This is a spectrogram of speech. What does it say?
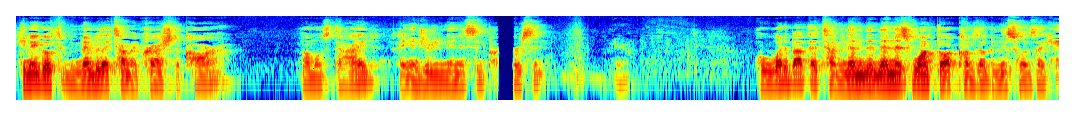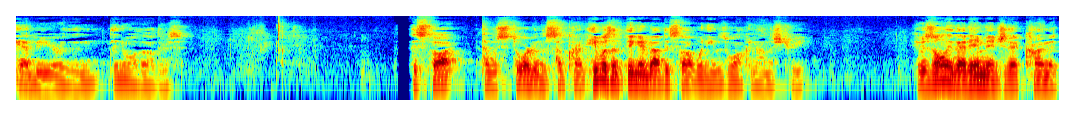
he may go through. Remember that time I crashed the car, almost died. I injured an innocent person. Yeah. Well, what about that time? And then, then, then this one thought comes up, and this one's like heavier than than all the others. This thought that was stored in the subconscious. He wasn't thinking about this thought when he was walking down the street. It was only that image that kind of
